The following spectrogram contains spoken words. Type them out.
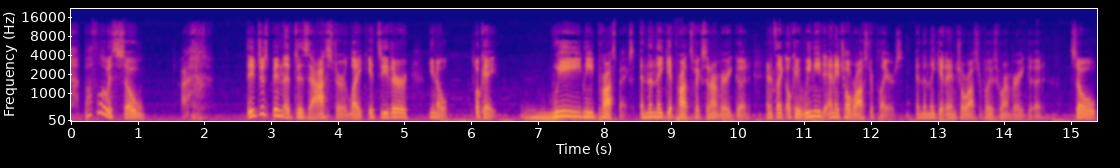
Buffalo is so. ugh, they've just been a disaster. Like it's either you know, okay, we need prospects, and then they get prospects that aren't very good, and it's like okay, we need NHL roster players, and then they get NHL roster players who aren't very good. So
